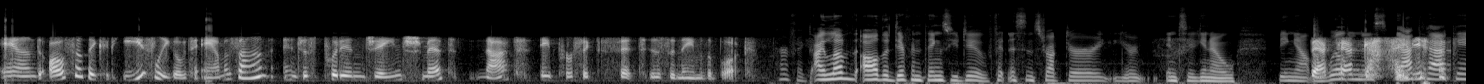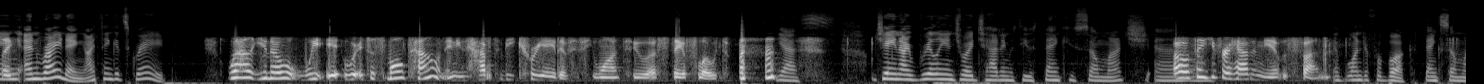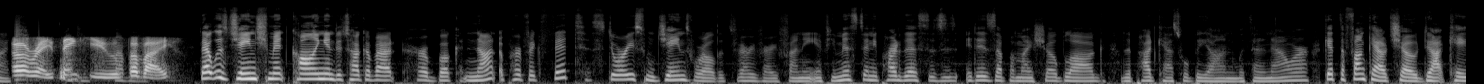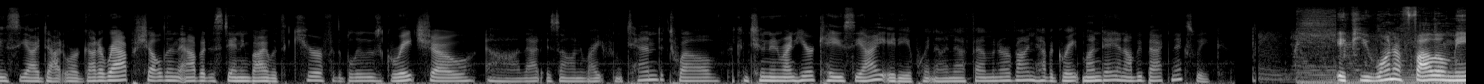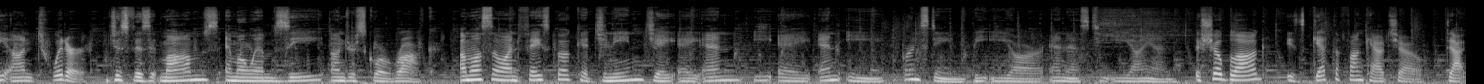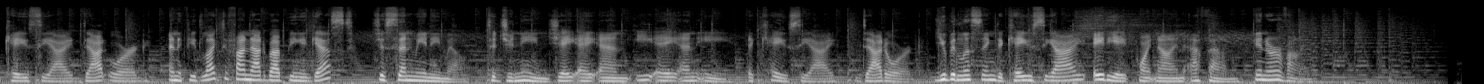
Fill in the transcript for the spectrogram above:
and also they could easily go to Amazon and just put in Jane Schmidt. Not a perfect fit is the name of the book. Perfect. I love all the different things you do. Fitness instructor, you're into, you know, being out in the wilderness, guide, backpacking, like- and writing. I think it's great. Well, you know, we it, it's a small town, and you have to be creative if you want to uh, stay afloat. yes. Jane, I really enjoyed chatting with you. Thank you so much. oh, thank you for having me. It was fun. A wonderful book. Thanks so much. All right, thank Okay, you. bye-bye. Bye bye. That was Jane Schmidt calling in to talk about her book, Not a Perfect Fit Stories from Jane's World. It's very, very funny. If you missed any part of this, it is up on my show blog. The podcast will be on within an hour. Get the funk out show.kuci.org. Got a wrap. Sheldon Abbott is standing by with Cure for the Blues. Great show. Uh, that is on right from 10 to 12. You can tune in right here, KUCI 88.9 FM in Irvine. Have a great Monday, and I'll be back next week. If you want to follow me on Twitter, just visit momz, M O M Z underscore rock. I'm also on Facebook at Janeane, J A N E A N E, Bernstein, B E R N S T E I N. The show blog is getthefunkout.show.kuci.org. And if you'd like to find out about being a guest, just send me an email to Janeane, J A N E A N E, at kuci.org. You've been listening to KUCI 88.9 FM in Irvine.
